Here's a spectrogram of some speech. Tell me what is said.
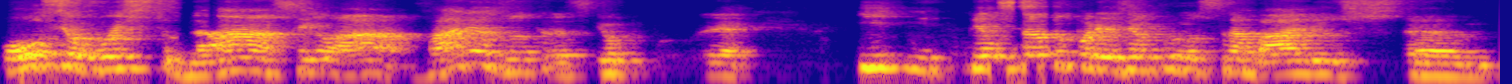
Ou se eu vou estudar, sei lá, várias outras. Eu, é, e, e, pensando, por exemplo, nos trabalhos um,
